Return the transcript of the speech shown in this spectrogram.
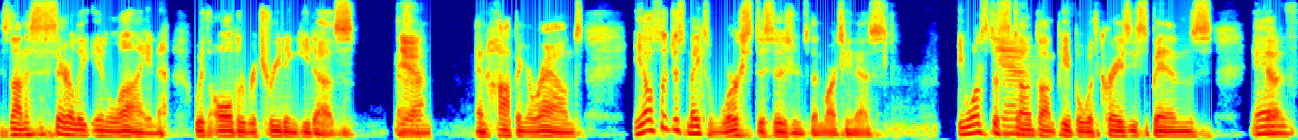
is not necessarily in line with all the retreating he does. Yeah. And, and hopping around. He also just makes worse decisions than Martinez. He wants to Yeah. stunt on people with crazy spins He and does.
